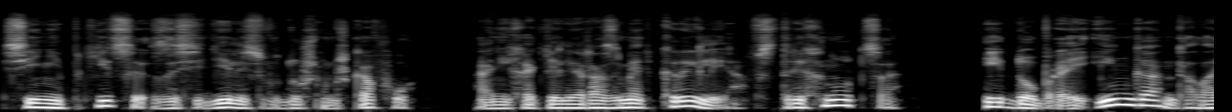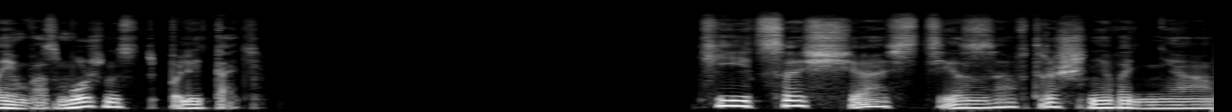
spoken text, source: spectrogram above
Синие птицы засиделись в душном шкафу. Они хотели размять крылья, встряхнуться, и добрая Инга дала им возможность полетать. «Птица счастья завтрашнего дня,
